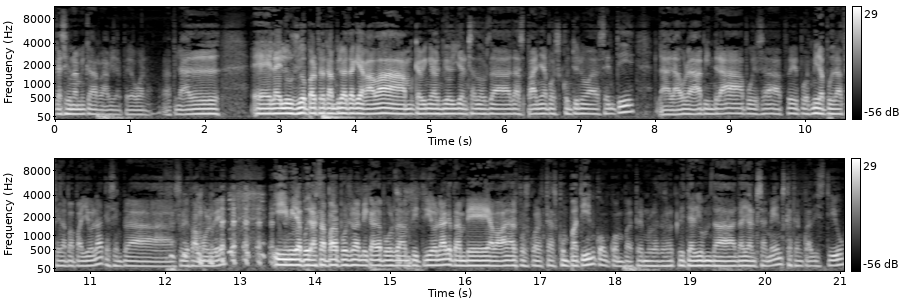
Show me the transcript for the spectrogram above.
que ha sigut una mica de ràbia, però bueno, al final eh, la il·lusió per fer el campionat aquí a Gavà, amb que vinguin els millors llançadors de- d'Espanya, pues, continua sent-hi, la Laura vindrà pues, a fer, pues, mira, podrà fer de papayola, que sempre se li fa molt bé, i mira, podrà estar per pues, una mica de, pues, d'anfitriona, que també a vegades pues, quan estàs competint, com quan fem nosaltres el critèrium de, de llançaments, que fem cada estiu,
